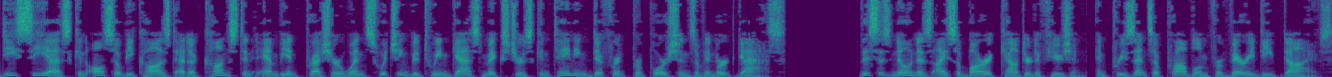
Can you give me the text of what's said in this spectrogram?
DCS can also be caused at a constant ambient pressure when switching between gas mixtures containing different proportions of inert gas. This is known as isobaric counterdiffusion, and presents a problem for very deep dives.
